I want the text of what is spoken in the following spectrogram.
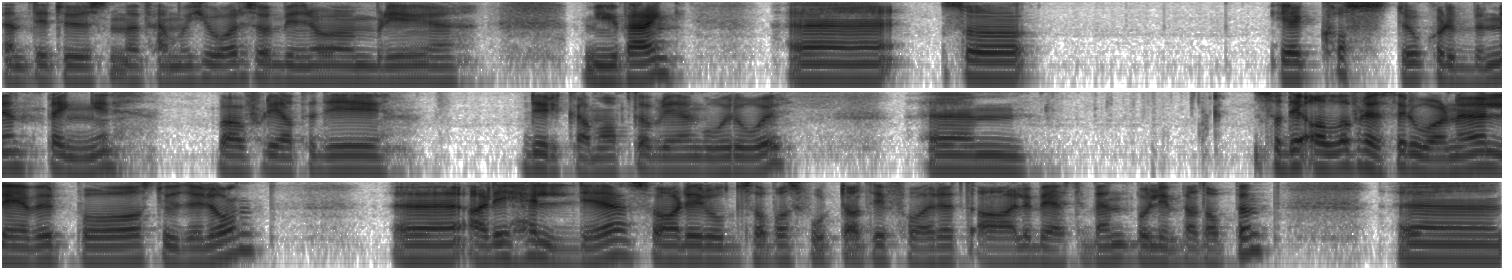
50 000 med 25 år, så begynner det å bli mye penger. Eh, så jeg koster jo klubben min penger bare fordi at de dyrka meg opp til å bli en god roer. Um, så de aller fleste roerne lever på studielån. Uh, er de heldige, så har de rodd såpass fort at de får et A- eller B-stipend på Olympiatoppen. Uh,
